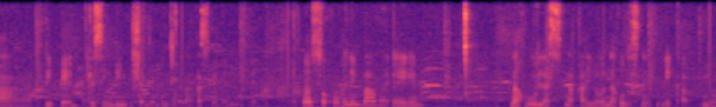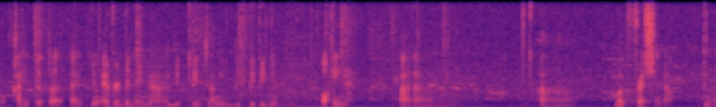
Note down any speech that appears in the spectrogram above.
uh, tipid kasi hindi nyo siya ganun kalakas gagamitin. No? So, kung halimbawa, eh, nahulas na kayo, nahulas na yung makeup nyo, kahit, ito, kahit yung Everbelen na lip tint lang yung bitbitin nyo, okay na. Para uh, mag-freshen up no?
